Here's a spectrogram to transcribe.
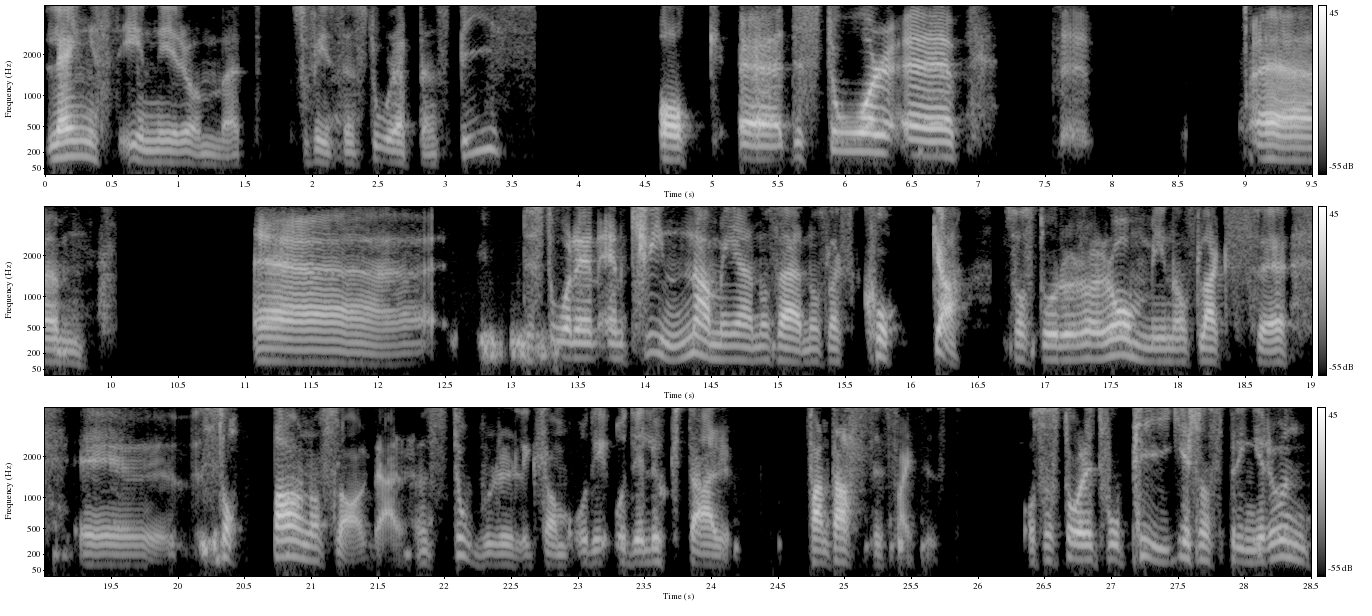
längst in i rummet så finns det en stor öppen spis. Och eh, det står eh, ehm, eh, det står en, en kvinna med någon, så här, någon slags kocka som står och rör om i någon slags eh, eh, soppa av något slag där. En stor liksom och det, och det luktar fantastiskt faktiskt. Och så står det två pigor som springer runt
